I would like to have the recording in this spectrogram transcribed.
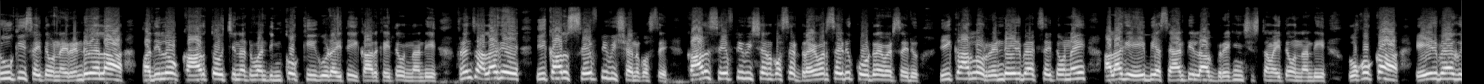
టూ కీస్ అయితే ఉన్నాయి. రెండు వేల పదిలో కార్తో వచ్చినటువంటి ఇంకో కీ కూడా అయితే ఈ కార్కి అయితే ఉందండి. ఫ్రెండ్స్ అలాగే ఈ కారు సేఫ్టీ విషయానికి వస్తే కారు సేఫ్టీ విషయానికి వస్తే driver side co driver side ఈ కార్లో రెండు ఎయిర్ బ్యాగ్స్ అయితే ఉన్నాయి. అలాగే ABS anti lock braking system అయితే ఉందండి. ఒక్కొక్క ఎయిర్ బ్యాగ్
